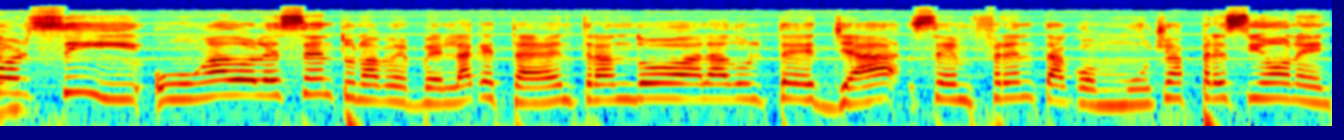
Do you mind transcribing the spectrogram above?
por sí un adolescente, una vez, ¿verdad? Que está entrando a la adultez, ya se enfrenta con muchas presiones.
